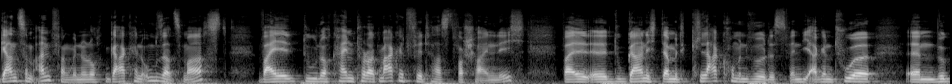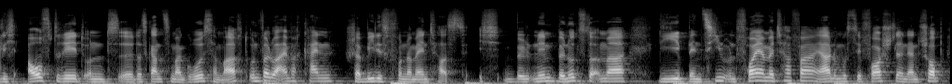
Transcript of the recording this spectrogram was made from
ganz am Anfang, wenn du noch gar keinen Umsatz machst, weil du noch keinen Product Market Fit hast wahrscheinlich, weil äh, du gar nicht damit klarkommen würdest, wenn die Agentur ähm, wirklich aufdreht und äh, das Ganze mal größer macht und weil du einfach kein stabiles Fundament hast. Ich be benutze da immer die Benzin- und Feuermetapher. Ja, du musst dir vorstellen, dein Job,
